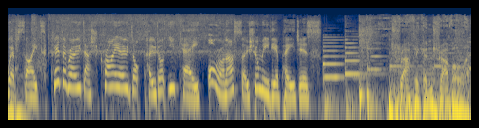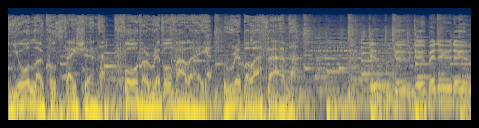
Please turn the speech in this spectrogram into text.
website, clitheroe-cryo.co.uk or on our social media pages. Traffic and travel, your local station for the Ribble Valley. Ribble FM. Do do do be do do.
